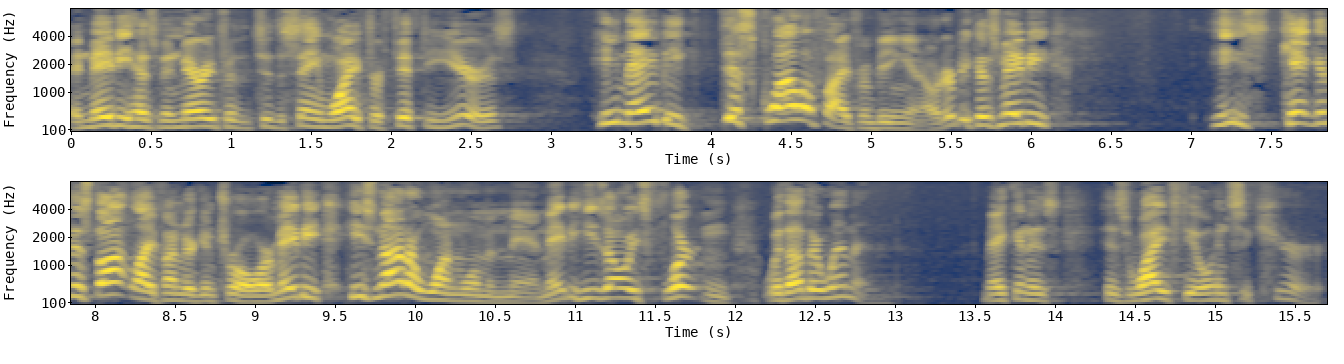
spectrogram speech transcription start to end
and maybe has been married the, to the same wife for 50 years, he may be disqualified from being an elder because maybe he can't get his thought life under control. Or maybe he's not a one woman man. Maybe he's always flirting with other women, making his, his wife feel insecure.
